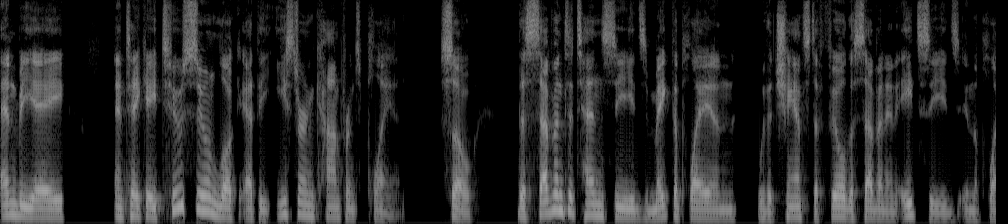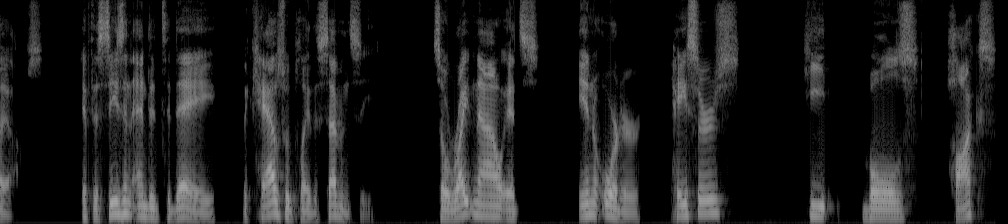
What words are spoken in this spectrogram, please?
NBA and take a too soon look at the Eastern Conference plan. So the seven to ten seeds make the play in with a chance to fill the seven and eight seeds in the playoffs if the season ended today, the Cavs would play the seven seed. So right now it's in order Pacers, Heat, Bulls, Hawks.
